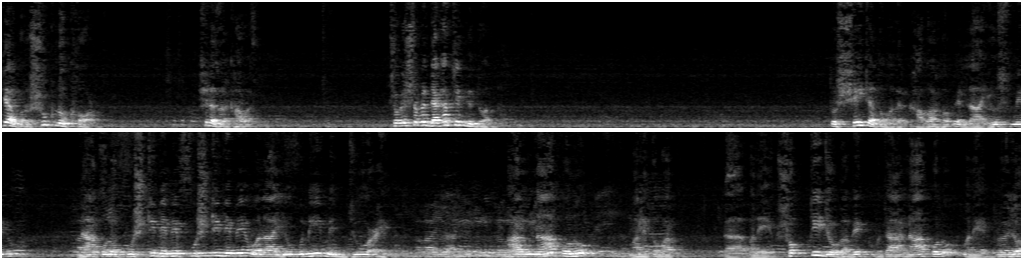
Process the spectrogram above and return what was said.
খেয়াল করো শুকনো খড়। সেটা তার খাবার চোখের সামনে দেখাচ্ছেন কিন্তু আল্লাহ। তো সেইটা তোমাদের খাবার হবে, লা ইউসমিনু, না কোনো পুষ্টি দেবে পুষ্টি দেবে ওলা ইউগনি মিন জুআইন আর না কোনো মানে তোমার মানে শক্তি যোগাবে, যা না কোনো মানে প্রয়োজন,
